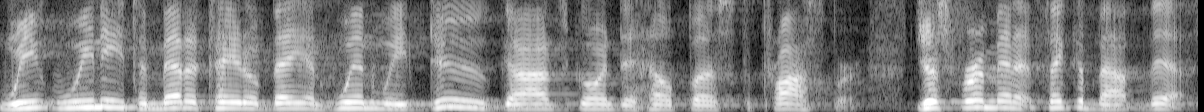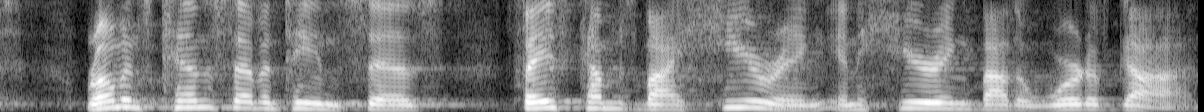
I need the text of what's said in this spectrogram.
we, we need to meditate, obey, and when we do, God's going to help us to prosper. Just for a minute, think about this. Romans 10 17 says, Faith comes by hearing and hearing by the word of God.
